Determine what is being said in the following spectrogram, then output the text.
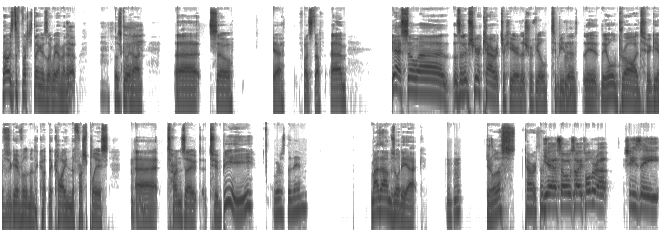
was the first thing. I was like, wait a minute, Yep. what's going on? Uh, so yeah, fun stuff. Um, yeah, so uh, there's an obscure character here that's revealed to be the, the the old broad who gave gave them the the coin in the first place. Mhm. Uh, turns out to be where's the name? Madame Zodiac. Mhm. Do you know this character? Yeah, so so I pulled her up. She's a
